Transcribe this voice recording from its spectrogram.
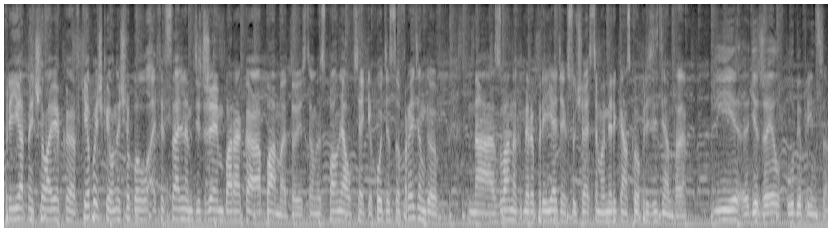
приятный человек в кепочке, он еще был официальным диджеем Барака Обамы, то есть он исполнял всяких Отисов Рейдингов на званых мероприятиях с участием американского президента. И диджейл в клубе Принца.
